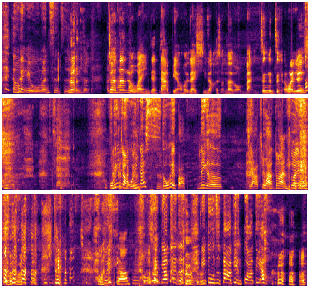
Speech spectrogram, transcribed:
可能会语无伦次之类的。对，那如果万一你在大便或者在洗澡的时候，那怎么办？真的，整个完全是。我跟你讲，我应该死都会把那个夹断断。对，这个。我夹断我才不要带着一肚子大便挂掉，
